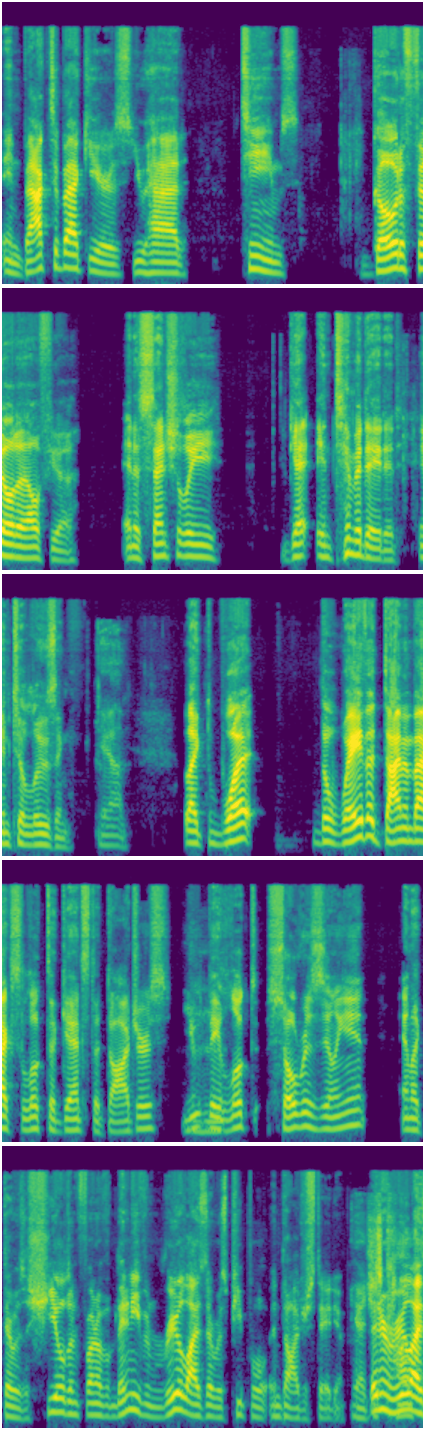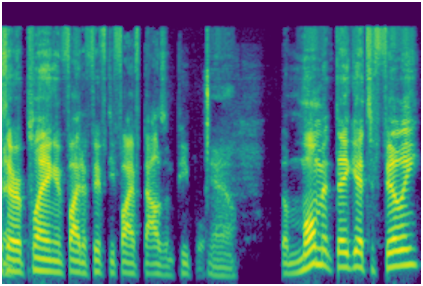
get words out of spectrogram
in back to back years, you had teams go to Philadelphia and essentially get intimidated into losing Yeah. like what the way the Diamondbacks looked against the Dodgers, you they Mhm. looked so resilient and like there was a shield in front of them. They didn't even realize there was people in Dodger Stadium. Yeah. They didn't realize they were playing in front of 55,000 people. Yeah. The moment they get to Philly,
